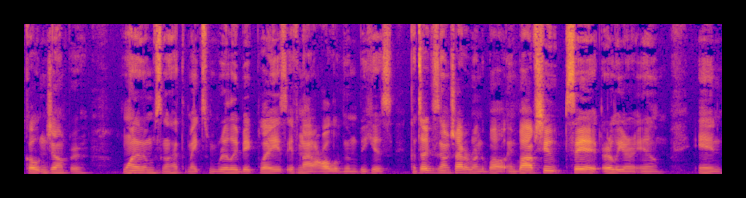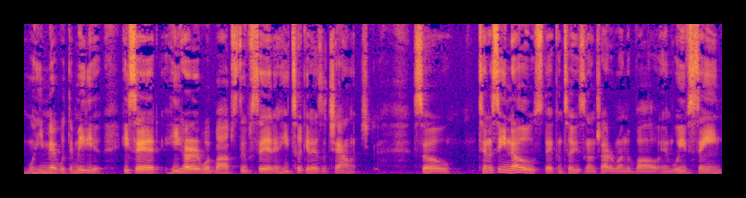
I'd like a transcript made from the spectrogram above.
Colton Jumper, one of them is going to have to make some really big plays, if not all of them, because Kentucky's going to try to run the ball. And Bob Shoop said earlier in, in when he met with the media, he said he heard what Bob Stoops said and he took it as a challenge. So Tennessee knows that Kentucky's going to try to run the ball, and we've seen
